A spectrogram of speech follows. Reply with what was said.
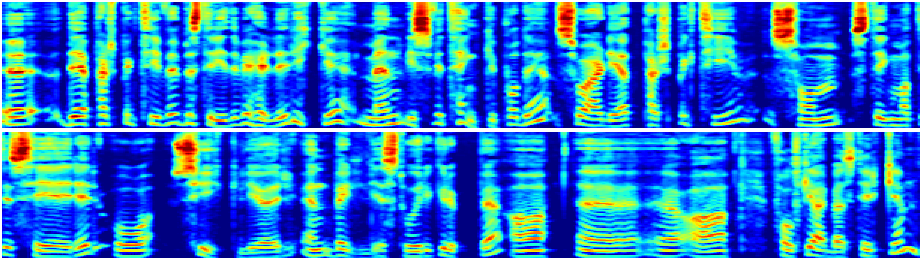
Eh, det perspektivet bestrider vi heller ikke, men hvis vi tenker på det, så er det et perspektiv som stigmatiserer og sykeliggjør en veldig stor gruppe av, eh, av folk i arbeidsstyrken.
